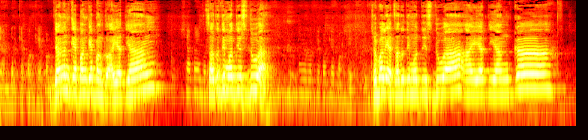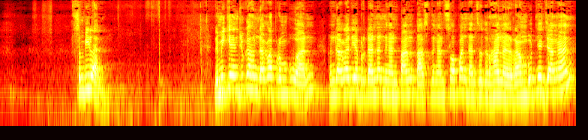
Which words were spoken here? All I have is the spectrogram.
Jangan berkepang-kepang. Jangan kepang-kepang tuh ayat yang Siapa yang 1 Timotius 2. berkepang-kepang sih? Coba lihat 1 Timotius 2 ayat yang ke 9. Demikian juga hendaklah perempuan, hendaklah dia berdandan dengan pantas, dengan sopan dan sederhana. Rambutnya jangan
